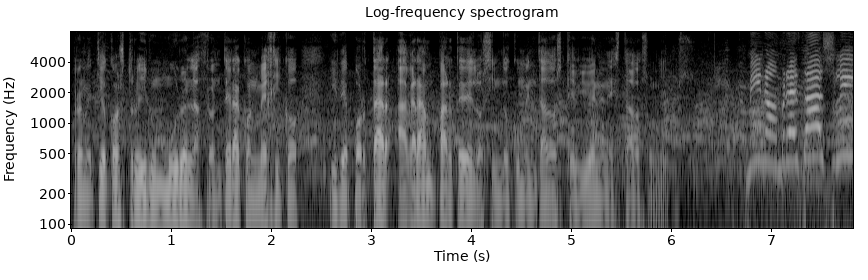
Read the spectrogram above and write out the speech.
prometió construir un muro en la frontera con México y deportar a gran parte de los indocumentados que viven en Estados Unidos. Mi nombre es Ashley,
